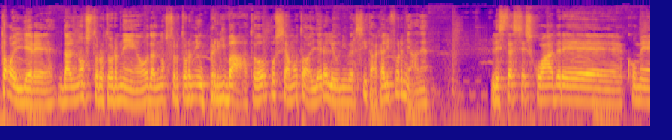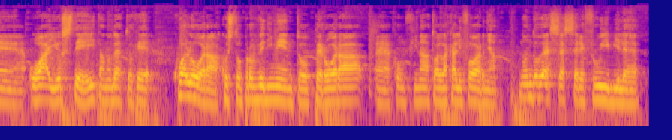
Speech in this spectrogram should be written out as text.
togliere dal nostro torneo, dal nostro torneo privato, possiamo togliere le università californiane. Le stesse squadre come Ohio State hanno detto che qualora questo provvedimento per ora eh, confinato alla California non dovesse essere fruibile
